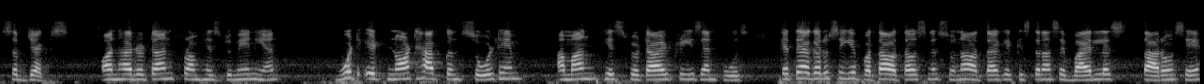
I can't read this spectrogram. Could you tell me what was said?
subjects on her return from his dominion, would it not have consoled him among his fertile trees and pools? कहते हैं अगर उसे ये पता होता उसने सुना होता कि किस तरह से वायरलेस तारों से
